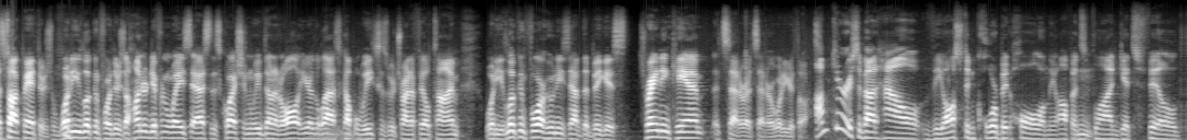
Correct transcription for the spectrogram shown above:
Let's talk Panthers. What are you looking for? There's a hundred different ways to ask this question. We've done it all here the last couple weeks because we're trying to fill time. What are you looking for? Who needs to have the biggest training camp, et cetera, et cetera? What are your thoughts? I'm curious about how the Austin Corbett hole on the offensive Mm. line gets filled.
